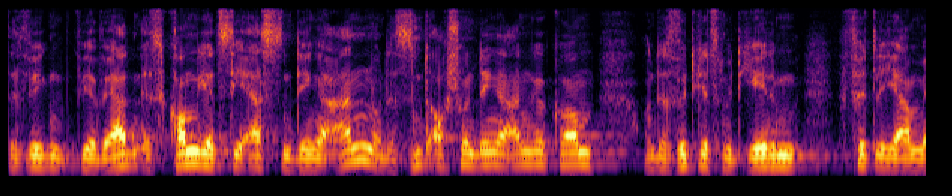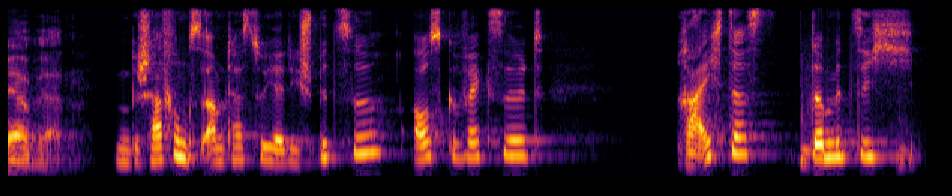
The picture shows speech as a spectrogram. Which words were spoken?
Deswegen, wir werden, es kommen jetzt die ersten Dinge an und es sind auch schon Dinge angekommen und das wird jetzt mit jedem Vierteljahr mehr werden. Im Beschaffungsamt hast du ja die Spitze ausgewechselt. Reicht das, damit sich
